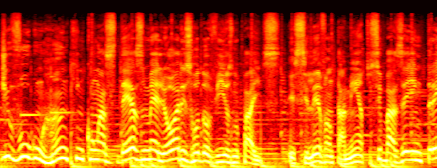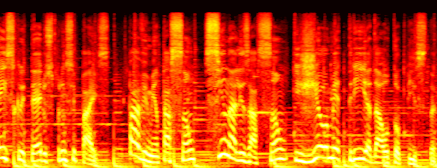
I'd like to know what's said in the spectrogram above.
divulga um ranking com as 10 melhores rodovias no país. Esse levantamento se baseia em três critérios principais: pavimentação, sinalização e geometria da autopista.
